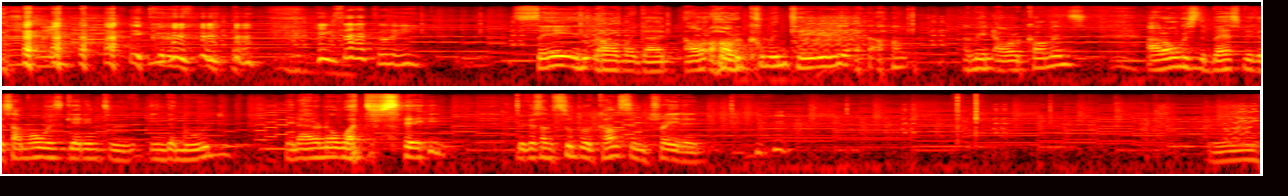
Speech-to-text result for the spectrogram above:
Exactly. it could have exactly. Say, oh my god, our, our commentators, I mean, our comments are always the best because I'm always getting to in the mood and I don't know what to say because I'm super concentrated. Mm.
